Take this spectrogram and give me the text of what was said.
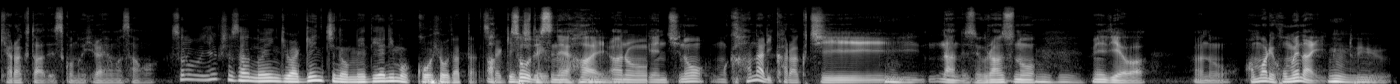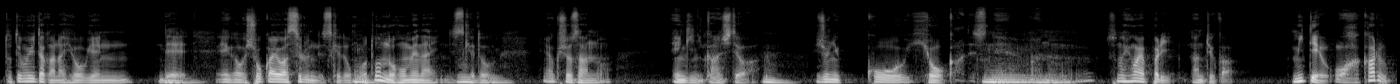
キャラクターですこの平山さんは。その役所さんの演技は現地のメディアにも好評だったんですか？そうですね。はい、うん。あの現地のまあかなり辛口なんですね、フランスのうんうんメディアはあのあまり褒めないという、うんうとても豊かな表現で、映画を紹介はするんですけど、ほとんど褒めないんですけど、うん役所さんの演技に関してはうん。非常に高評価ですね、うんあのその辺はやっぱりなんていうか見て分かるっ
